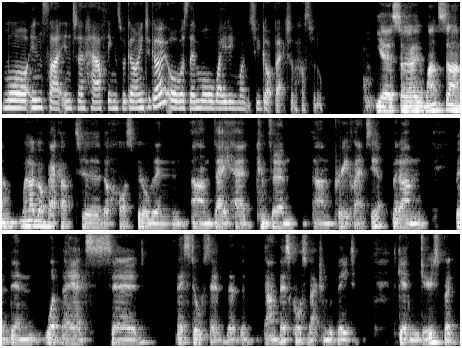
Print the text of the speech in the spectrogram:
more insight into how things were going to go, or was there more waiting once you got back to the hospital? Yeah, so once um, when I got back up to the hospital, then um, they had confirmed um, preeclampsia, but um, but then what they had said, they still said that the um, best course of action would be to, to get induced, but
